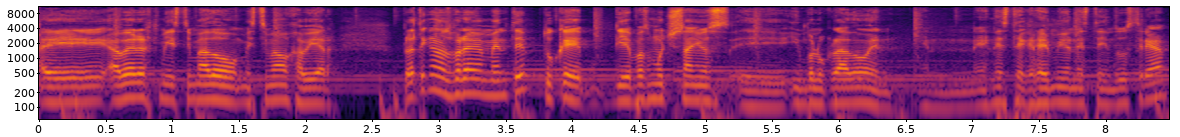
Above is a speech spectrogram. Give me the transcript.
Eh, a ver, mi estimado, mi estimado Javier, platícanos brevemente, tú que llevas muchos años eh, involucrado en, este gremio, en esta industria,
